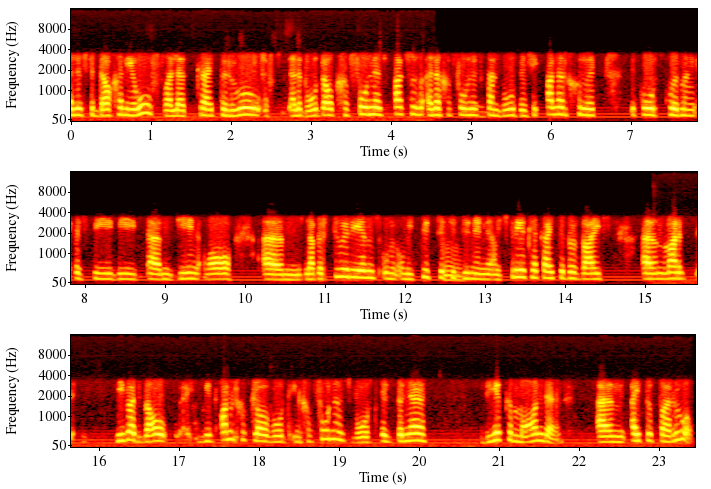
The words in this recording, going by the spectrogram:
hulle is vandag in die hof, hulle kry parol of hulle word dalk gefonnis as hulle gefonnis kan word. Dis die ander groot tekortkoming is die die ehm um, DNA ehm um, laboratoriums om om die toetse te hmm. doen en die aanspreeklikheid te bewys. Ehm um, maar die wat wel dit aangekla word en gefonnis word is binne weke maande ehm um, uit op parol.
